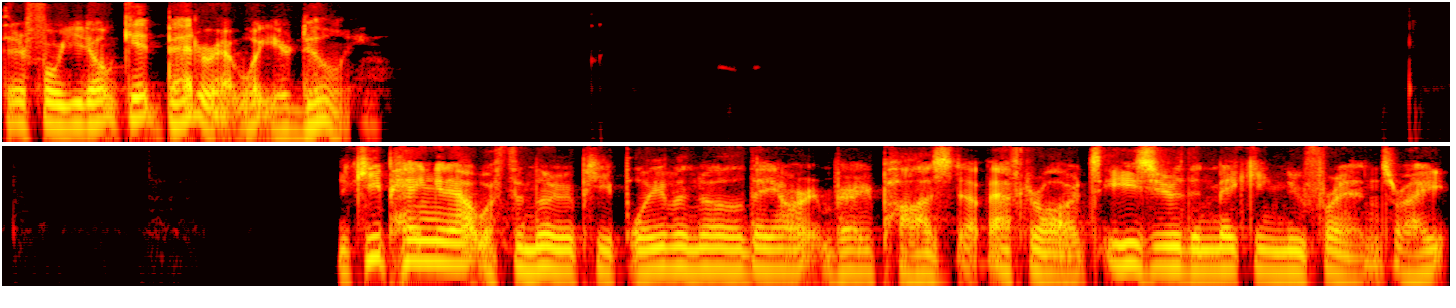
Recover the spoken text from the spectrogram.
Therefore, you don't get better at what you're doing. You keep hanging out with familiar people, even though they aren't very positive. After all, it's easier than making new friends, right?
